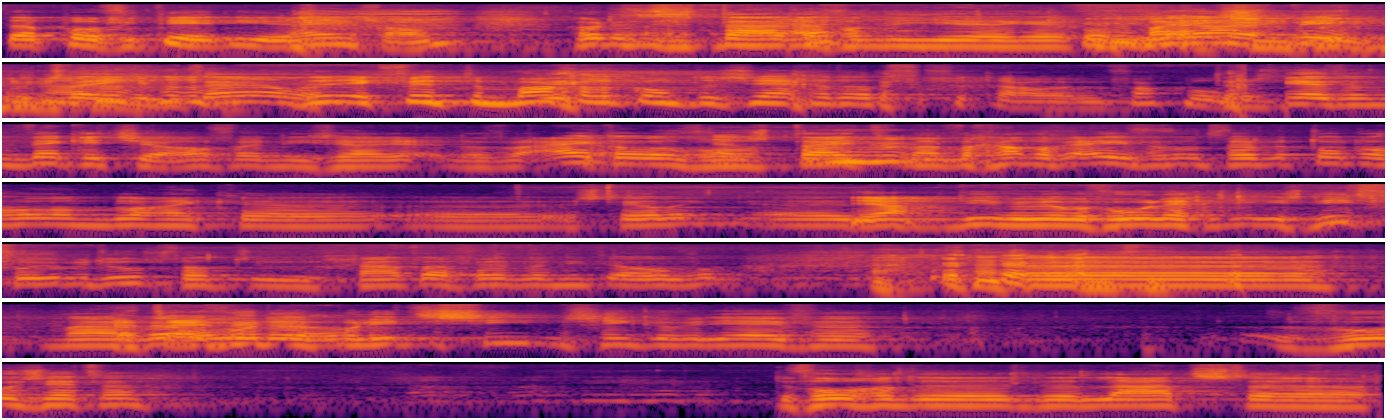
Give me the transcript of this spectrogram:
Daar profiteert iedereen van. Oh, dat is het nadeel van die, eh, van die Maar ja. Je moet twee keer betalen. Dus ik vind het te makkelijk om te zeggen dat ik vertrouwen in mijn vakbond. Er ging net een wekkertje af en die zei dat we eigenlijk al over onze tijd... Maar we gaan nog even, want we hebben toch nog wel een belangrijke eh, stelling. eh, Ja. Die we willen voorleggen. Die is niet voor u bedoeld, want u gaat daar verder niet over. Eh, maar wel voor de politici. Misschien kunnen we die even voorzetten. De volgende, de laatste,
